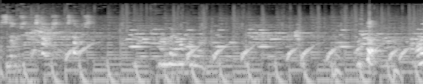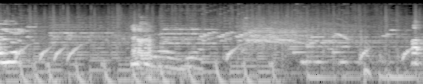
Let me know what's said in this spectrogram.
Stop! Stop! Stop! Stop! I'm going off on. What the? Oh, you. I Oh.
